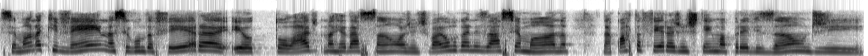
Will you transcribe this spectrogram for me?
Semana que vem, na segunda-feira, eu tô lá na redação, a gente vai organizar a semana. Na quarta-feira, a gente tem uma previsão de,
